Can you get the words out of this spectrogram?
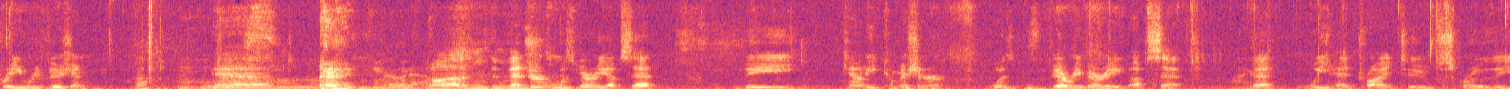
pre-revision, and uh, the vendor was very upset. The county commissioner was very, very upset that we had tried to screw the,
